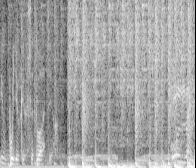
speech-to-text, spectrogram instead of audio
І в будь-яких ситуаціях. Ой-яй!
